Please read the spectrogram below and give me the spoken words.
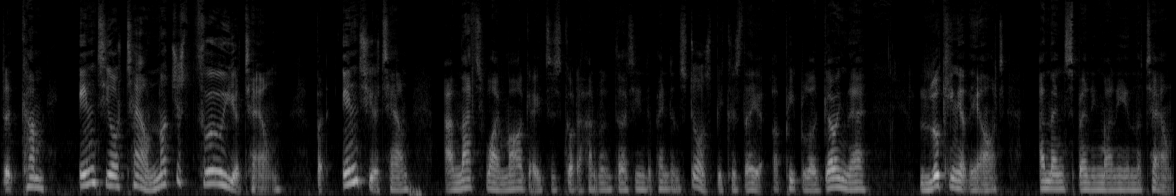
that come into your town, not just through your town, but into your town. And that's why Margate has got 130 independent stores because they are, people are going there, looking at the art, and then spending money in the town.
